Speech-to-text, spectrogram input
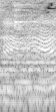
say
